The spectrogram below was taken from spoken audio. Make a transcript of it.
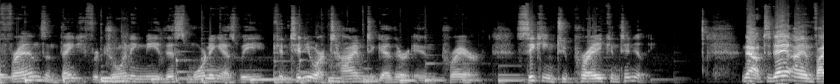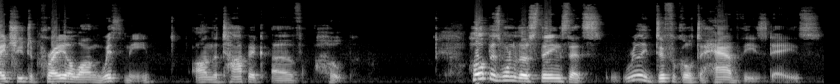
friends, and thank you for joining me this morning as we continue our time together in prayer, seeking to pray continually. Now, today I invite you to pray along with me on the topic of hope. Hope is one of those things that's really difficult to have these days.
